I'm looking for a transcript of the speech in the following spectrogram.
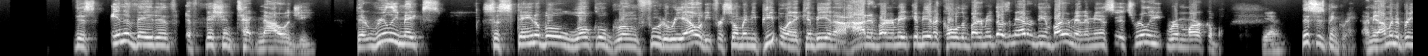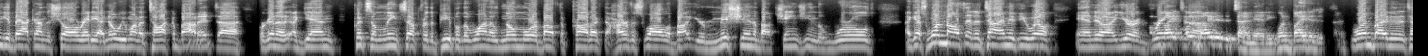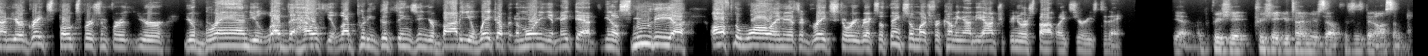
this innovative, efficient technology that really makes sustainable, local grown food a reality for so many people. And it can be in a hot environment, it can be in a cold environment. It doesn't matter the environment. I mean, it's, it's really remarkable. Yeah. This has been great. I mean, I'm going to bring you back on the show already. I know we want to talk about it. Uh, we're going to, again, put some links up for the people that want to know more about the product, the Harvest Wall, about your mission, about changing the world. I guess one mouth at a time, if you will. And uh, you're a great one bite, one uh, bite, at a time, Andy. One bite at a time. One bite at a time. You're a great spokesperson for your your brand. You love the health. You love putting good things in your body. You wake up in the morning, you make that you know smoothie uh, off the wall. I mean, it's a great story, Rick. So thanks so much for coming on the Entrepreneur Spotlight series today. Yeah, appreciate appreciate your time yourself. This has been awesome.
